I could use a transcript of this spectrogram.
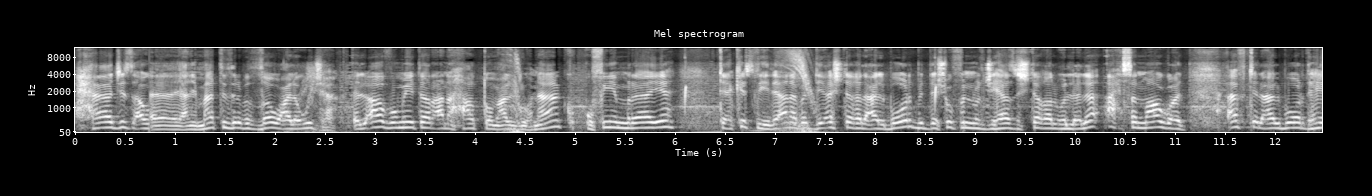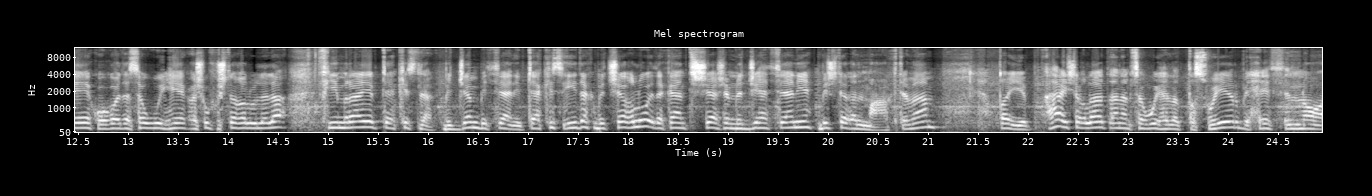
حاجز أو آه يعني ما تضرب الضوء على وجهك. الافوميتر أنا حاطه معلقه هناك وفي مراية تعكس لي. إذا أنا بدي أشتغل على ال board بدي أشوف إنه الجهاز اشتغل ولا لا أحسن ما أقعد أفتل على ال board هيك واقعد أسوي هيك أشوف اشتغل ولا لا. في مراية بتعكس لك بالجنب الثاني بتعكس إيدك بتشغله. إذا كانت الشاشة من الجهة الثانية بيشتغل معك تمام؟ طيب هاي شغلات أنا مسويها للتصوير بحيث إنه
